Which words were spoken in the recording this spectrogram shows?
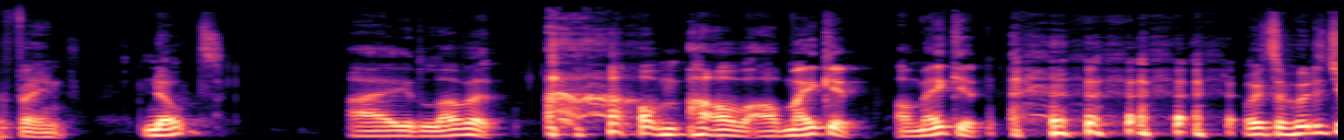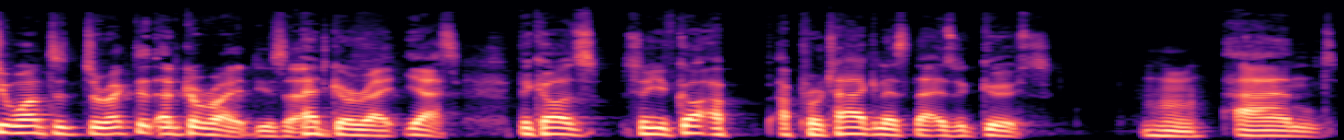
fine. Notes. I love it. I'll, I'll, I'll make it. I'll make it. Wait, so who did you want to direct it? Edgar Wright, you said. Edgar Wright, yes. Because so you've got a, a protagonist that is a goose. Mm-hmm. And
